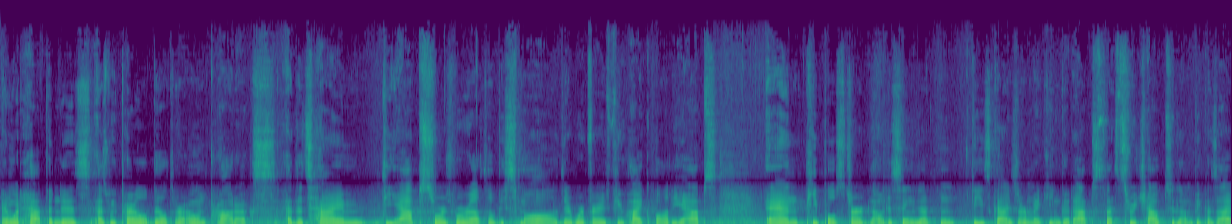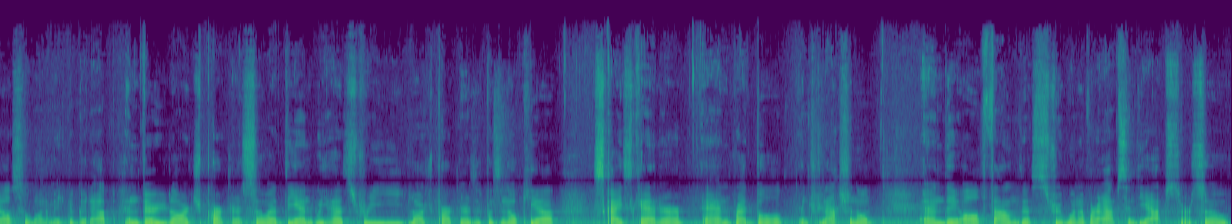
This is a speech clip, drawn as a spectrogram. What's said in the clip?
And what happened is, as we parallel built our own products, at the time the app stores were relatively small, there were very few high quality apps. And people started noticing that, hmm, these guys are making good apps. Let's reach out to them because I also want to make a good app. And very large partners. So at the end, we had three large partners. It was Nokia, Skyscanner, and Red Bull International. And they all found us through one of our apps in the App Store. So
